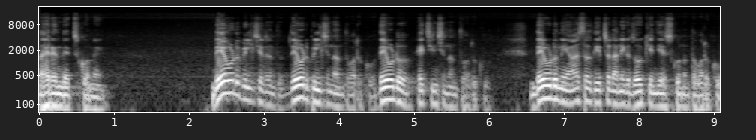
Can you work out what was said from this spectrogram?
ధైర్యం తెచ్చుకొని దేవుడు పిలిచినంత దేవుడు పిలిచినంత వరకు దేవుడు హెచ్చించినంత వరకు దేవుడు నీ ఆశలు తీర్చడానికి జోక్యం చేసుకున్నంత వరకు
